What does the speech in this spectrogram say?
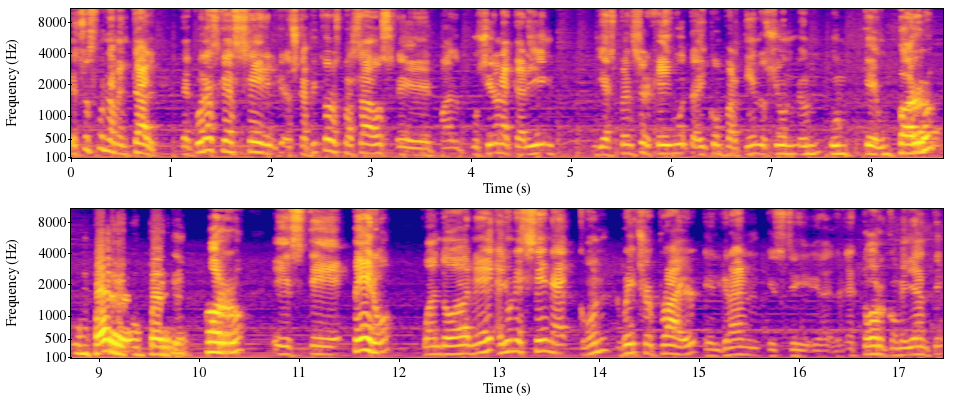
esto es fundamental. ¿Te acuerdas que hace los capítulos pasados eh, pusieron a Karim y a Spencer Haywood ahí compartiéndose un, un, un, ¿qué, un porro? Un porro, un porro. Un porro, este, pero cuando hay una escena con Richard Pryor, el gran este, actor, comediante,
